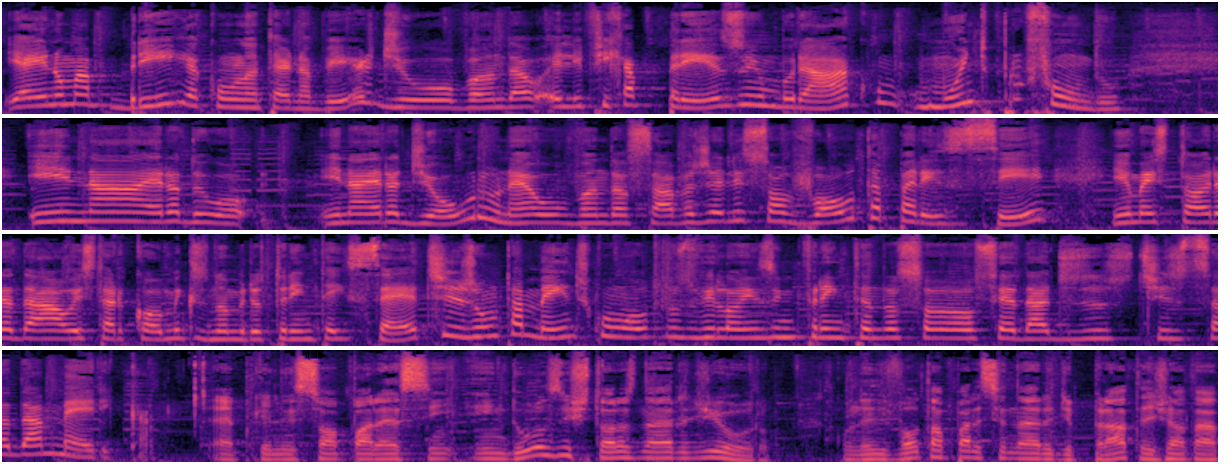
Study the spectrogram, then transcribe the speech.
E aí, numa briga com o Lanterna Verde, o Wanda ele fica preso em um buraco muito profundo. E na era do e na era de ouro, né, o Wanda Savage ele só volta a aparecer em uma história da All Star Comics número 37, juntamente com outros vilões enfrentando a Sociedade de Justiça da América. É, porque ele só aparece em duas histórias na Era de Ouro. Quando ele volta a aparecer na Era de Prata, ele já tá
